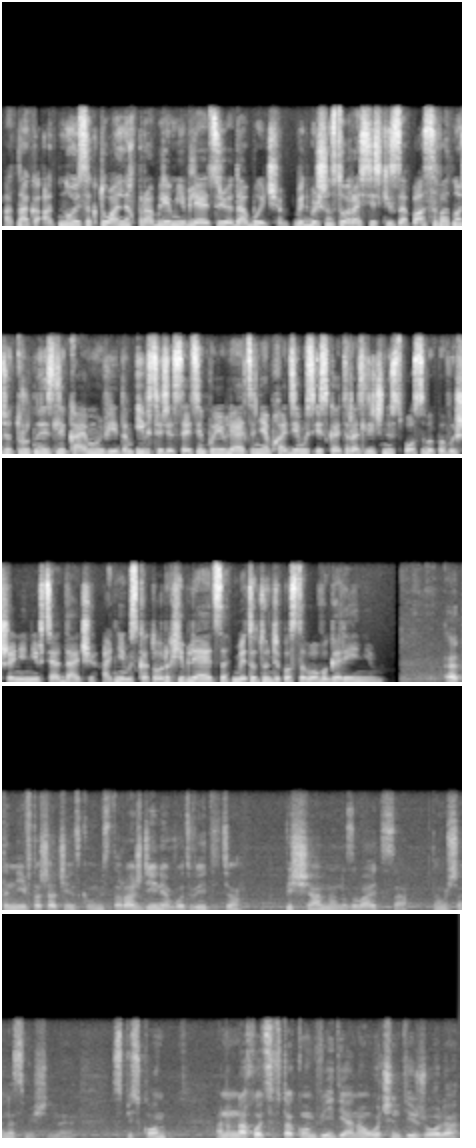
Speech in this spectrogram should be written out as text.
Однако одной из актуальных проблем является ее добыча, ведь большинство российских запасов относят трудноизвлекаемым видом, и в связи с этим появляется необходимость искать различные способы повышения нефтеотдачи, одним из которых является метод внутрипластового горения. Это нефть Ашачинского месторождения, вот видите, песчаная называется, потому что она смешанная с песком. Она находится в таком виде, она очень тяжелая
